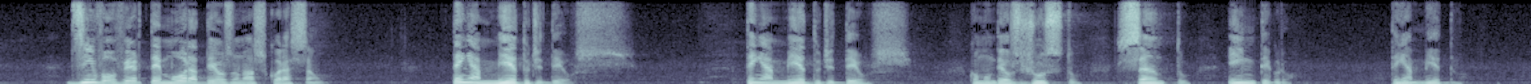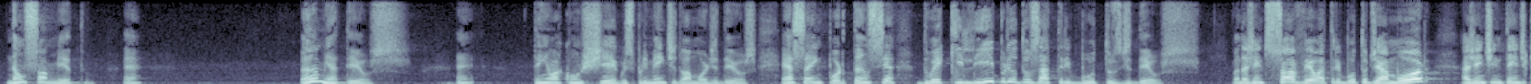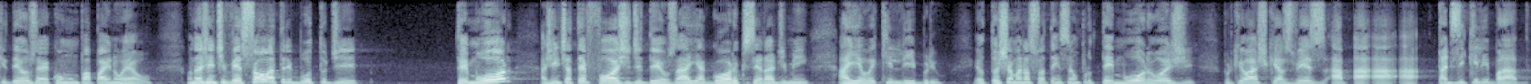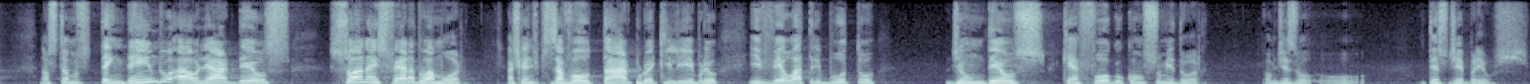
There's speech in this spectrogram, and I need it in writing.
desenvolver temor a Deus no nosso coração. Tenha medo de Deus. Tenha medo de Deus, como um Deus justo, santo, íntegro. Tenha medo. Não só medo. Né? Ame a Deus. Né? Tenha um aconchego, experimente do amor de Deus. Essa é a importância do equilíbrio dos atributos de Deus. Quando a gente só vê o atributo de amor, a gente entende que Deus é como um Papai Noel. Quando a gente vê só o atributo de temor, a gente até foge de Deus. Ah, e agora o que será de mim? Aí é o equilíbrio. Eu estou chamando a sua atenção para o temor hoje, porque eu acho que às vezes está desequilibrado. Nós estamos tendendo a olhar Deus só na esfera do amor. Acho que a gente precisa voltar para o equilíbrio e ver o atributo de um Deus que é fogo consumidor, como diz o, o, o texto de Hebreus.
